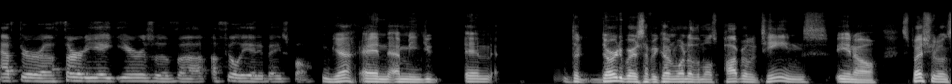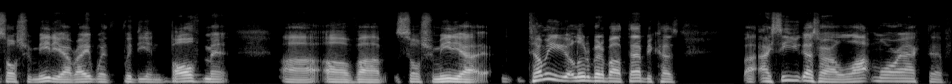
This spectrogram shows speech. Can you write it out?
after uh, 38 years of uh, affiliated baseball. Yeah, and I mean you and the Dirty Birds have become one of the most popular teams, you know, especially on social media, right? With with the involvement uh, of uh, social media. Tell me a little bit about that because I see you guys are a lot more active,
